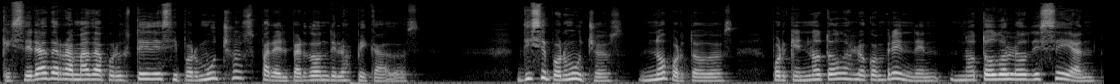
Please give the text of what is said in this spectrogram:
que será derramada por ustedes y por muchos para el perdón de los pecados. Dice por muchos, no por todos, porque no todos lo comprenden, no todos lo desean,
